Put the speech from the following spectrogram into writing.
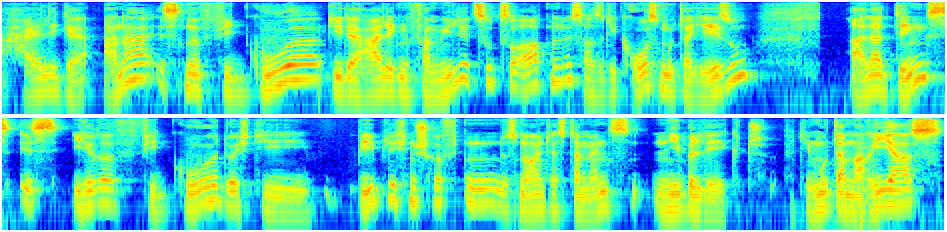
heilige Anna ist eine Figur, die der heiligen Familie zuzuordnen ist, also die Großmutter Jesu. Allerdings ist ihre Figur durch die biblischen Schriften des Neuen Testaments nie belegt. Die Mutter Marias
